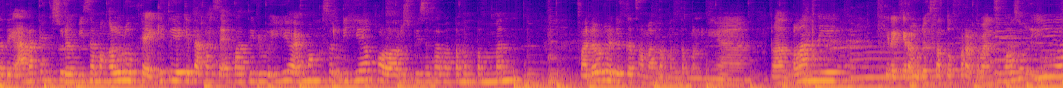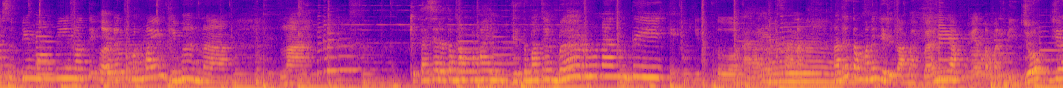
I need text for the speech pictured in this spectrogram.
Ketika anaknya sudah bisa mengeluh kayak gitu ya kita kasih empati dulu. Iya emang sedih ya kalau harus pisah sama teman-teman. Padahal udah deket sama teman-temannya. Pelan-pelan nih kira-kira udah satu frekuensi masuk iya sedih mami nanti nggak ada teman main gimana nah kita cari teman main di tempat yang baru nanti gitu arahnya ke sana. Nanti temannya jadi tambah banyak punya teman di Jogja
